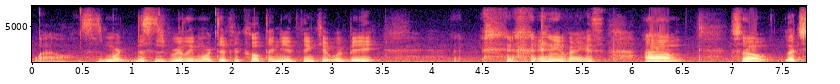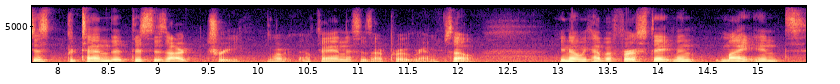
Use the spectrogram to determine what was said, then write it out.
Wow, this is more. This is really more difficult than you'd think it would be. anyways, um, so let's just pretend that this is our tree okay, and this is our program. So, you know, we have a first statement, my int,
